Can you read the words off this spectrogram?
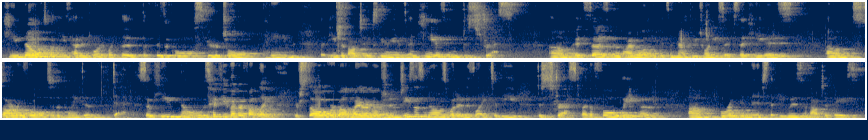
he knows what he's headed toward, like the, the physical, spiritual pain that he's about to experience, and he is in distress. Um, it says in the Bible, I think it's in Matthew 26, that he is um, sorrowful to the point of death. So he knows, if you've ever felt like you're so overwhelmed by your emotion, Jesus knows what it is like to be distressed by the full weight of um, brokenness that he was about to face.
